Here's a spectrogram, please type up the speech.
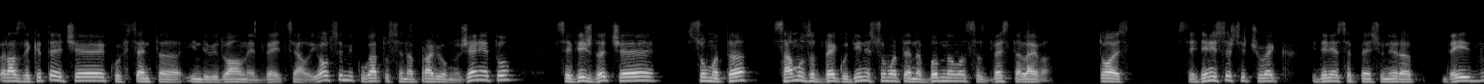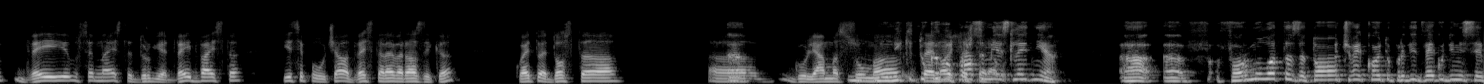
разликата е, че коефициента индивидуална е 2,8 и когато се направи умножението, се вижда, че сумата само за две години сумата е набъбнала с 200 лева. Тоест, с един и същи човек, единия се пенсионира 2018, другия 2020 и се получава 200 лева разлика, което е доста а, голяма сума. Ники, тук въпросът ми е следния. А, а, формулата за този човек, който преди две години се е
